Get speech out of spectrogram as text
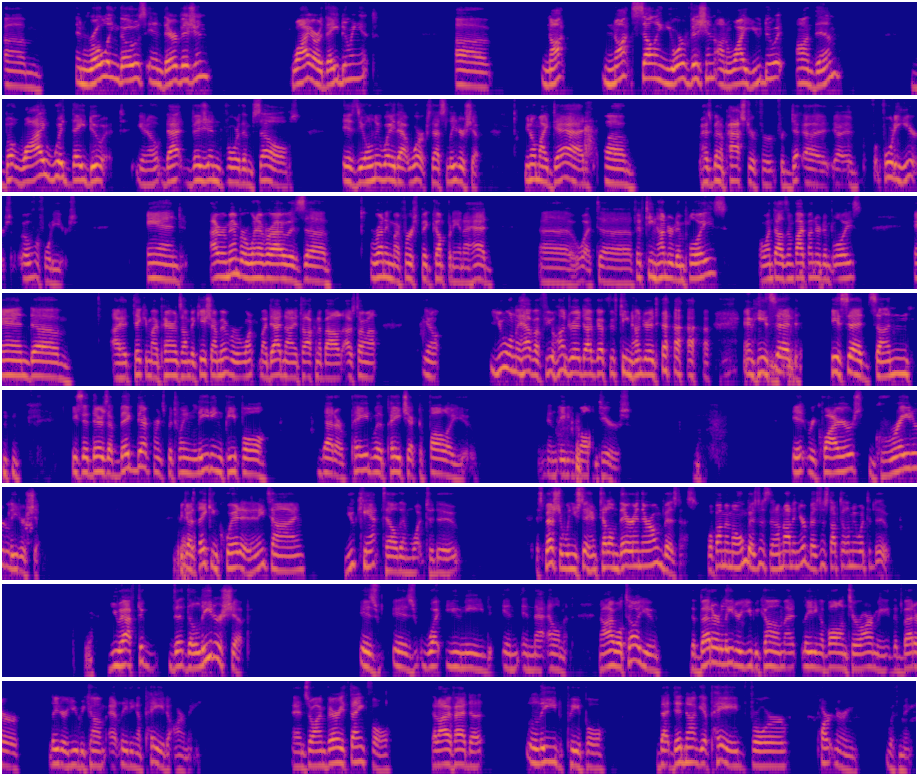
um, enrolling those in their vision. Why are they doing it? Uh, not not selling your vision on why you do it on them, but why would they do it? You know, that vision for themselves is the only way that works. That's leadership. You know, my dad um, has been a pastor for for uh, uh, 40 years, over 40 years. And I remember whenever I was uh, running my first big company and I had uh, what, uh, 1500 employees 1,500 employees. And um, I had taken my parents on vacation. I remember one, my dad and I talking about, I was talking about, you know, you only have a few hundred, I've got 1500. and he said, mm-hmm. he said, son, he said, there's a big difference between leading people that are paid with a paycheck to follow you and leading volunteers. It requires greater leadership because they can quit at any time. You can't tell them what to do, especially when you sit here and tell them they're in their own business. Well, if I'm in my own business, then I'm not in your business. Stop telling me what to do. Yeah. You have to, the, the leadership is, is what you need in, in that element. Now, I will tell you, the better leader you become at leading a volunteer army, the better leader you become at leading a paid army. And so I'm very thankful that I've had to lead people that did not get paid for partnering with me.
